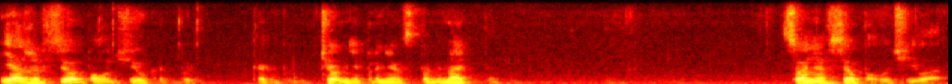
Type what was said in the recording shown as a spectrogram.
Я же все получил, как бы. Как бы. Чем мне про нее вспоминать-то? Соня все получила.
